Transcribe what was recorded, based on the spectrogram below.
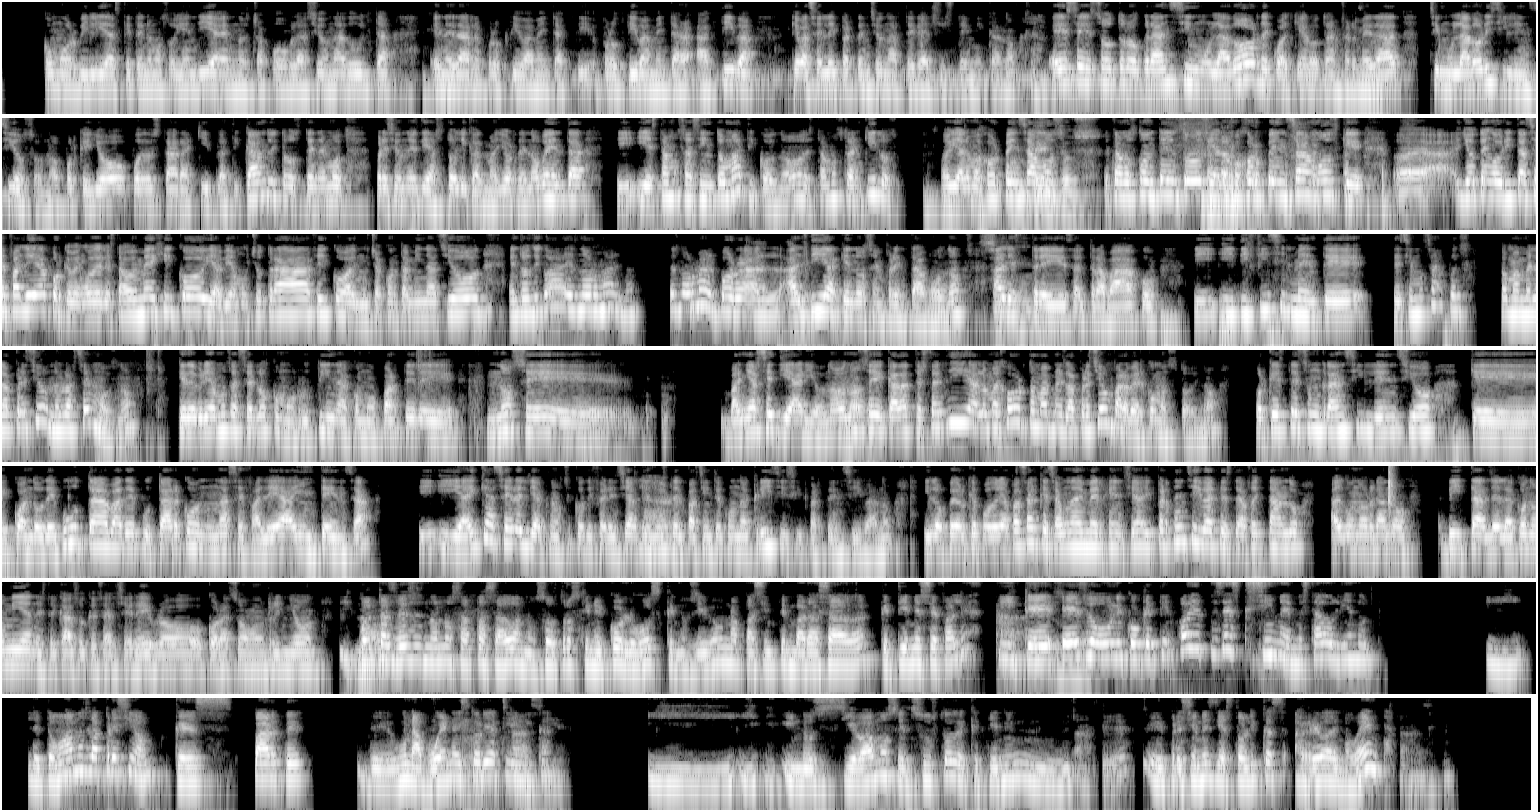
comorbilidades que tenemos hoy en día en nuestra población adulta en edad reproductivamente activa, productivamente activa, que va a ser la hipertensión arterial sistémica, ¿no? Ese es otro gran simulador de cualquier otra enfermedad, simulador y silencioso, ¿no? Porque yo puedo estar aquí platicando y todos tenemos presiones diastólicas mayor de 90 y, y estamos asintomáticos, ¿no? Estamos tranquilos y a lo mejor pensamos, estamos contentos y a lo mejor pensamos que ah, yo tengo ahorita cefalea porque vengo del Estado de México y había mucho tráfico, hay mucha contaminación, entonces digo, ah, es normal, ¿no? Es normal por al, al día que nos enfrentamos, ¿no? Al estrés, al trabajo. Y, y difícilmente decimos, ah, pues tómame la presión, no lo hacemos, ¿no? Que deberíamos hacerlo como rutina, como parte de, no sé, bañarse diario, ¿no? No sé, cada tercer día, a lo mejor tomarme la presión para ver cómo estoy, ¿no? Porque este es un gran silencio que cuando debuta va a debutar con una cefalea intensa y, y hay que hacer el diagnóstico diferencial, que no esté el paciente con una crisis hipertensiva, ¿no? Y lo peor que podría pasar, que sea una emergencia hipertensiva que esté afectando algún órgano vital de la economía, en este caso que sea el cerebro, corazón, riñón. ¿Y cuántas veces no nos ha pasado a nosotros ginecólogos que nos llega una paciente embarazada que tiene cefalea y ah, que es lo único que tiene? Oye, pues es que sí, me, me está doliendo. Y le tomamos la presión, que es parte de una buena historia clínica, y, y, nos llevamos el susto de que tienen eh, presiones diastólicas arriba de 90.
